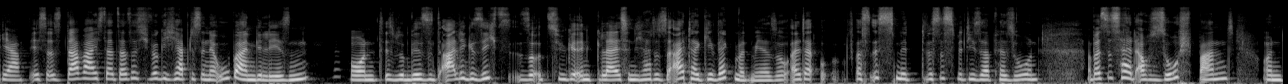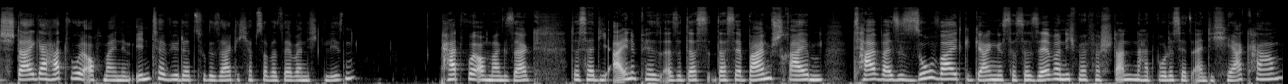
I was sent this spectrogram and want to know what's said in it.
Ja, ist, ist, da war ich tatsächlich wirklich, ich habe das in der U-Bahn gelesen und mir sind alle Gesichtszüge entgleist und ich hatte so, Alter, geh weg mit mir. So, Alter, was ist mit, was ist mit dieser Person? Aber es ist halt auch so spannend und Steiger hat wohl auch mal in einem Interview dazu gesagt, ich habe es aber selber nicht gelesen, hat wohl auch mal gesagt, dass er die eine Person, also dass, dass er beim Schreiben teilweise so weit gegangen ist, dass er selber nicht mehr verstanden hat, wo das jetzt eigentlich herkam.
